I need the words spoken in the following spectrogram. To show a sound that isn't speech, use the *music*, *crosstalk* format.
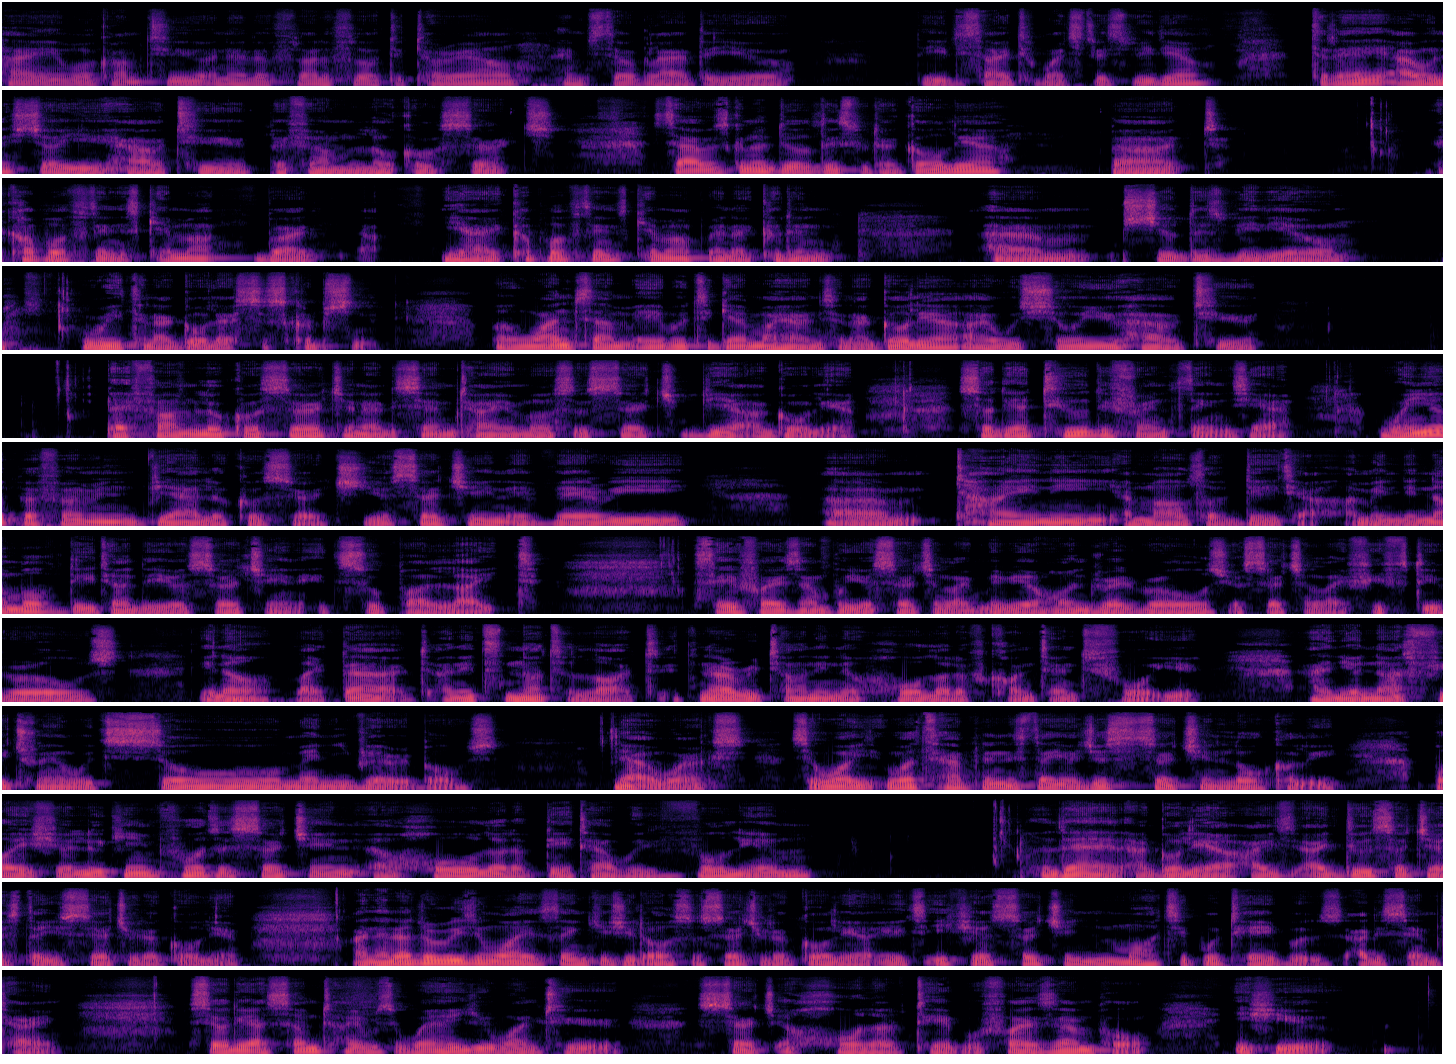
Hi, welcome to another Flow tutorial. I'm so glad that you that you decide to watch this video. Today, I want to show you how to perform local search. So I was going to do this with Algolia, but a couple of things came up. But yeah, a couple of things came up and I couldn't um, shoot this video with an Algolia subscription. But once I'm able to get my hands on Algolia, I will show you how to perform local search and at the same time you also search via Algolia. So there are two different things here. When you're performing via local search, you're searching a very um, tiny amount of data. I mean, the number of data that you're searching, it's super light say for example you're searching like maybe 100 rows you're searching like 50 rows you know like that. And it's not a lot. It's not returning a whole lot of content for you. And you're not featuring with so many variables that works. So what what's happening is that you're just searching locally. But if you're looking for to searching a whole lot of data with volume then Algolia, I, I do suggest that you search with Algolia. And another reason why I think you should also search with Algolia is if you're searching multiple tables at the same time. So there are some times where you want to search a whole lot of tables. For example, if you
